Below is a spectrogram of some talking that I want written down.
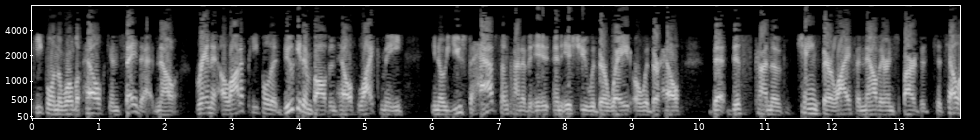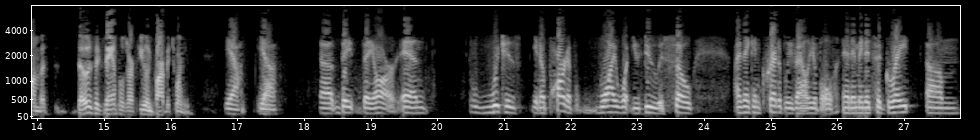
people in the world of health can say that. Now, granted, a lot of people that do get involved in health, like me, you know, used to have some kind of an issue with their weight or with their health that this kind of changed their life and now they're inspired to, to tell them. But those examples are few and far between. Yeah, yeah. Uh, they, they are. And which is, you know, part of why what you do is so, I think, incredibly valuable. And I mean, it's a great, um,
